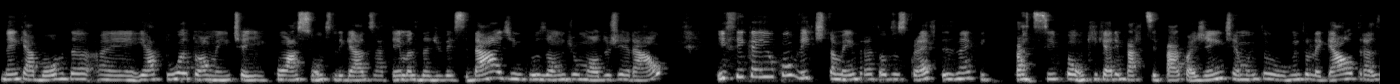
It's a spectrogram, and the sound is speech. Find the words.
né, que aborda é, e atua atualmente aí com assuntos ligados a temas da diversidade, inclusão de um modo geral. E fica aí o convite também para todos os crafters, né, que participam, que querem participar com a gente. É muito muito legal, traz,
